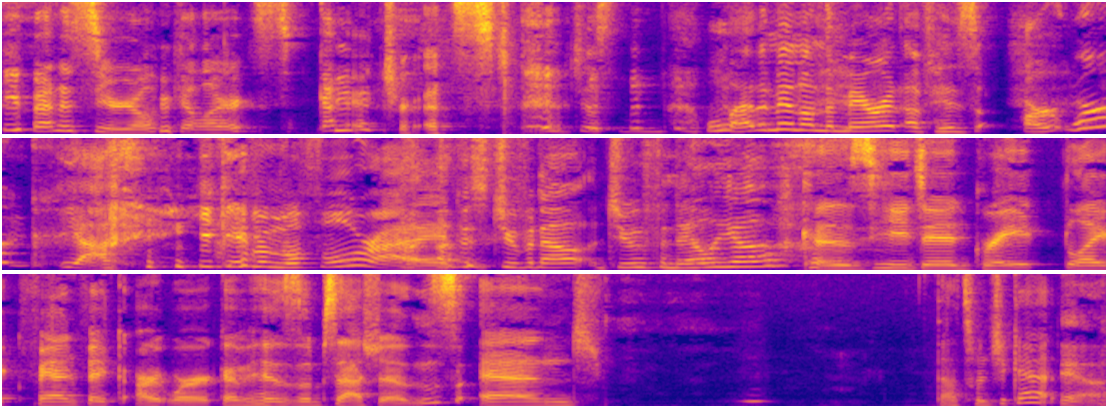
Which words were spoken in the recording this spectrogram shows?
you had a serial killer psychiatrist. Just let him in on the merit of his artwork, yeah, you gave him a full uh, ride of his juvenile juvenilia. because he did great like fanfic artwork of his obsessions, and that's what you get. Yeah.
